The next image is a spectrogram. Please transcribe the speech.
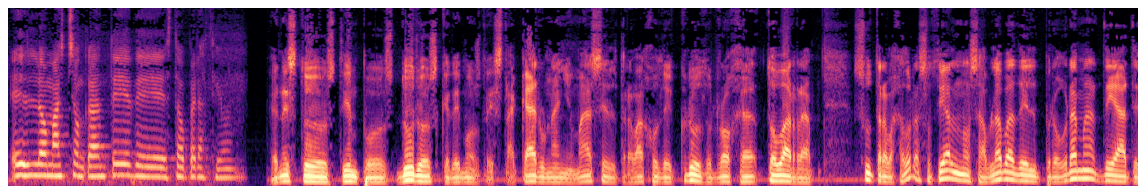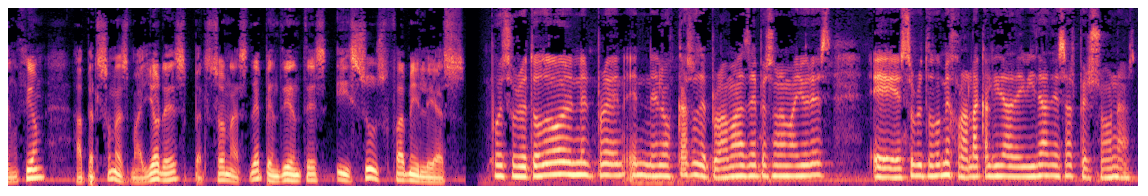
Es lo más chocante de esta operación. En estos tiempos duros queremos destacar un año más el trabajo de Cruz Roja Tobarra. Su trabajadora social nos hablaba del programa de atención a personas mayores, personas dependientes y sus familias. Pues sobre todo en, el, en, los casos de programas de personas mayores, eh, sobre todo mejorar la calidad de vida de esas personas,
